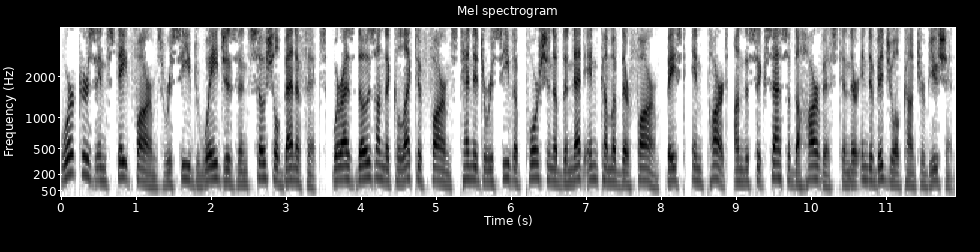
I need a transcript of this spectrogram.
Workers in state farms received wages and social benefits, whereas those on the collective farms tended to receive a portion of the net income of their farm, based, in part, on the success of the harvest and their individual contribution.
